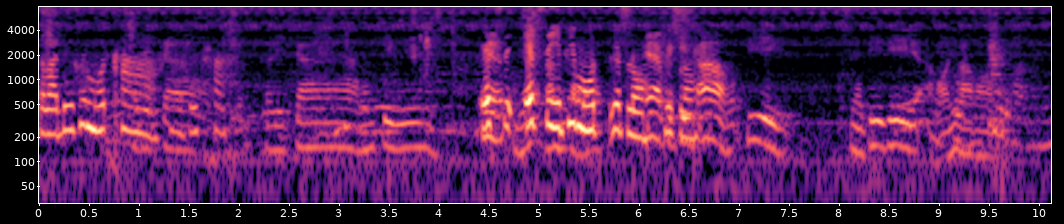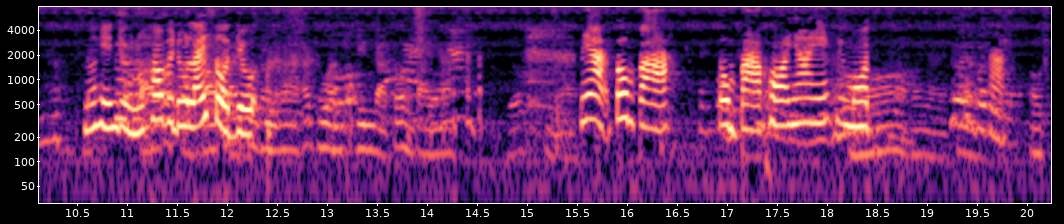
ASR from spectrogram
สวัสดีพี่มดค่ะสวัสดีค่ะ สวัสดีจ้าน้องจีน FC FC พี่มดเรียบร้อยแม่ไปเรียบกิร้นอยข้าวที่เนี่ยที่ที่หอนิลาพรหนูเห็นอยู่หนูเข้าไปดูไลฟ์สดอยู่เวลาเขาชวนกินกับต้นไปนะเนี่ย ต้มปลาต้มปลาคอใหญ่พี่มด อ๋อเขาใหญ่ ค่ะ โอเค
